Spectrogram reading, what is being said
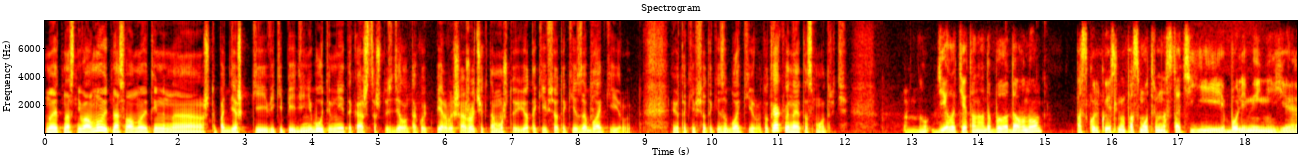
Но это нас не волнует, нас волнует именно, что поддержки Википедии не будет, и мне это кажется, что сделан такой первый шажочек к тому, что ее таки все-таки заблокируют. Ее таки все-таки заблокируют. Вот как вы на это смотрите? Ну, делать это надо было давно, поскольку если мы посмотрим на статьи более-менее э,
